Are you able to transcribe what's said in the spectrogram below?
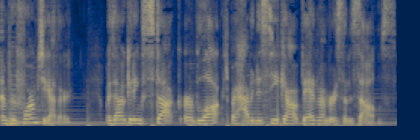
and perform together without getting stuck or blocked by having to seek out band members themselves.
